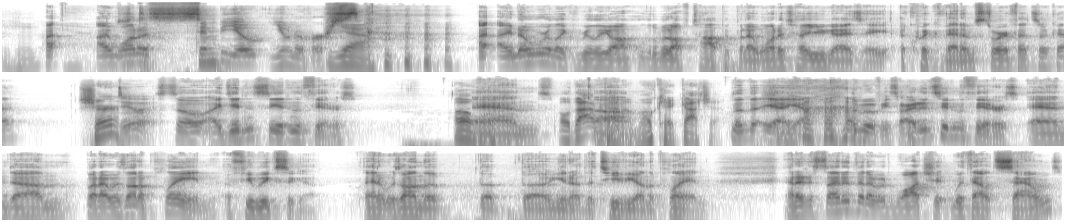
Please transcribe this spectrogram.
Mm-hmm. I, I want to. symbiote universe. yeah I, I know we're like really off a little bit off topic, but I want to tell you guys a, a quick Venom story if that's okay. Sure. Do it. So I didn't see it in the theaters, oh okay. and oh that um, venom okay gotcha. The, the- yeah, yeah, the movie. Sorry, I didn't see it in the theaters, and um, but I was on a plane a few weeks ago, and it was on the, the the you know the TV on the plane, and I decided that I would watch it without sound,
